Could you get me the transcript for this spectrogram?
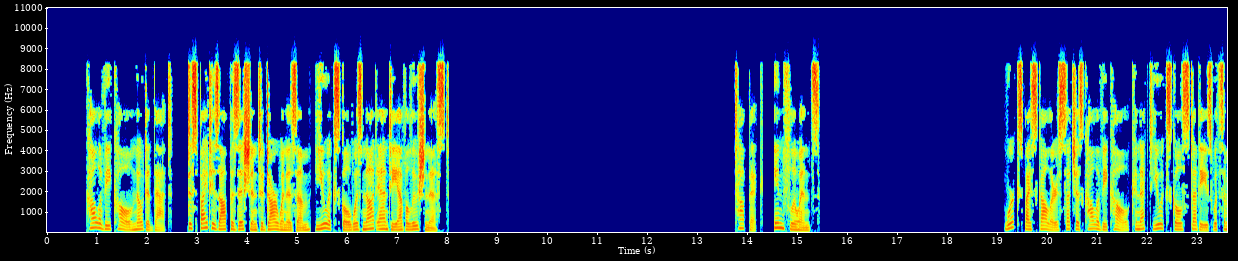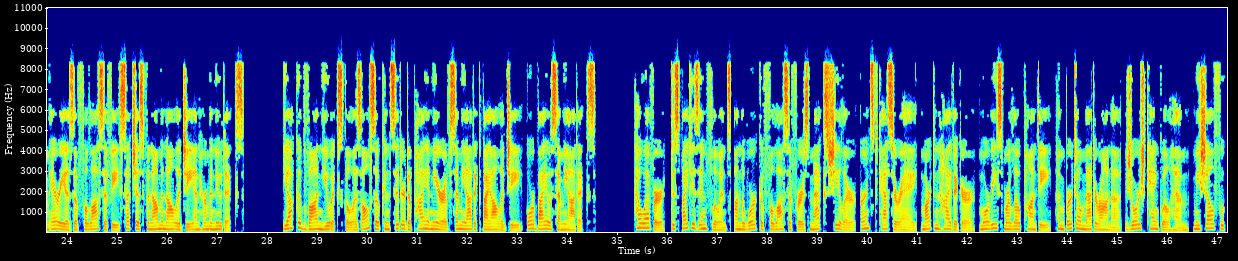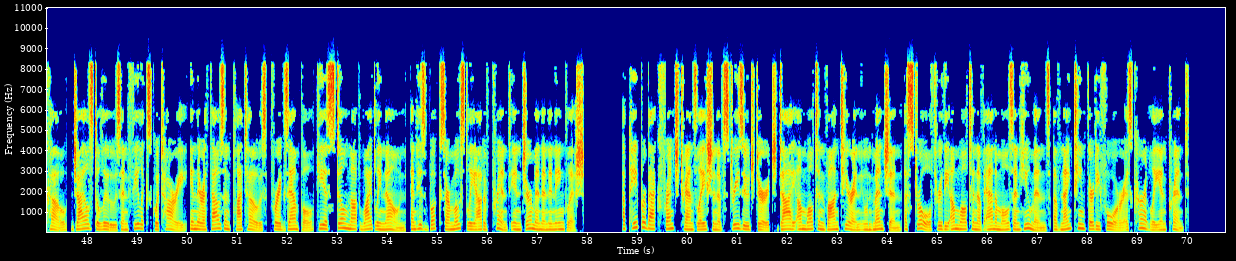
Kalevi Kull noted that, "...despite his opposition to Darwinism, Uexküll was not anti-evolutionist." Influence Works by scholars such as Kalevi Kull connect Uexküll's studies with some areas of philosophy such as phenomenology and hermeneutics. Jakob von Uexküll is also considered a pioneer of semiotic biology, or biosemiotics. However, despite his influence on the work of philosophers Max Scheler, Ernst Cassirer, Martin Heidegger, Maurice Merleau-Ponty, Humberto Maturana, Georges Canguilhem, Michel Foucault, Gilles Deleuze and Félix Guattari in their A Thousand Plateaus, for example he is still not widely known, and his books are mostly out of print in German and in English. A paperback French translation of Streifzüge durch die Umwelten von Tieren und Menschen A Stroll Through the Umwelten of Animals and Humans of 1934 is currently in print.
